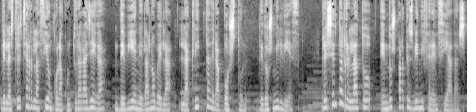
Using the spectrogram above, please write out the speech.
De la estrecha relación con la cultura gallega deviene la novela La cripta del apóstol, de 2010. Presenta el relato en dos partes bien diferenciadas,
